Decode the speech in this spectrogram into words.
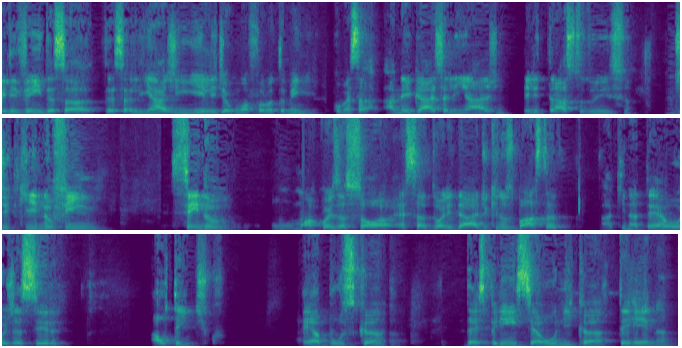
ele vem dessa, dessa linhagem e ele, de alguma forma, também começa a negar essa linhagem. Ele traz tudo isso, de que, no fim, sendo uma coisa só, essa dualidade, o que nos basta aqui na Terra hoje é ser autêntico. É a busca da experiência única terrena,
